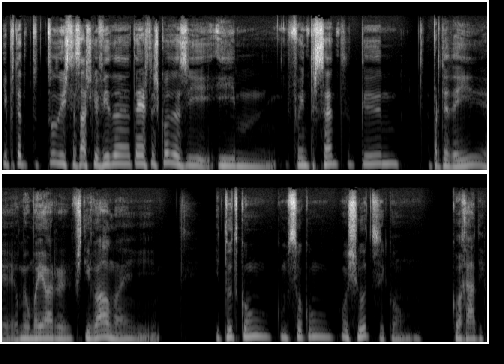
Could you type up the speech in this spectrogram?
E portanto, tudo isto, acho que a vida tem estas coisas e, e hum, foi interessante que a partir daí é o meu maior festival, não é? E, e tudo com, começou com, com os chutes e com, com a rádio.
